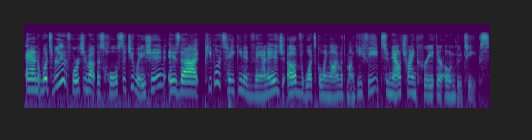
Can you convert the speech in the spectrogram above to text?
And what's really unfortunate about this whole situation is that people are taking advantage of what's going on with Monkey Feet to now try and create their own boutiques.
